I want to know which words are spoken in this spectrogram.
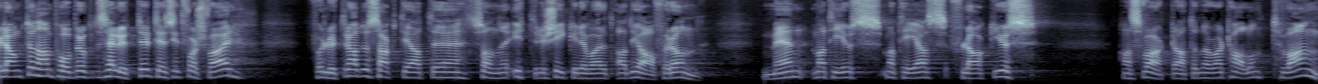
Melanchthon han påberopte seg Luther til sitt forsvar. For Luther hadde jo sagt det at uh, sånne ytre skikker det var et adiaforon. Men Matthias Flakius han svarte at når det var tale om tvang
